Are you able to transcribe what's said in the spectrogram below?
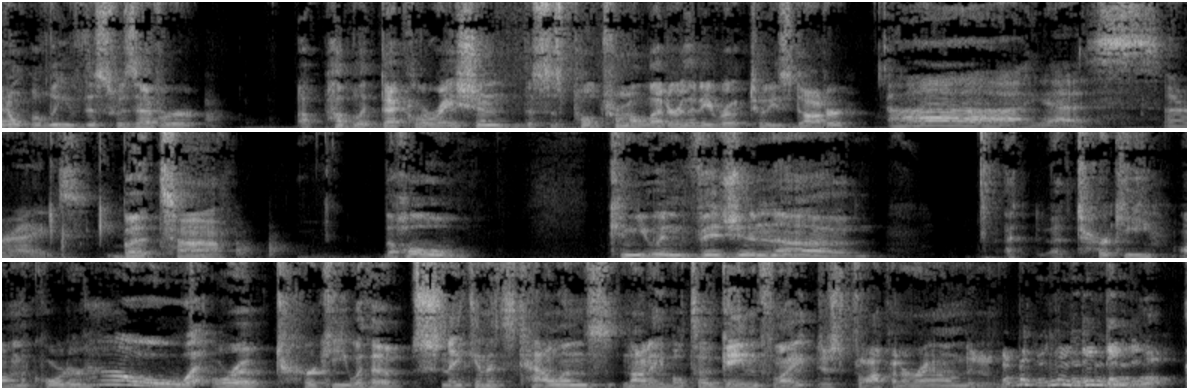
don't believe this was ever a public declaration. This is pulled from a letter that he wrote to his daughter. Ah, yes. All right. But uh, the whole can you envision uh, a, a turkey on the quarter? No. Or a turkey with a snake in its talons, not able to gain flight, just flopping around and.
